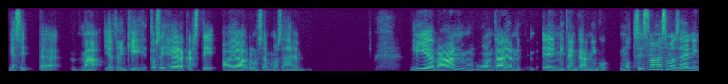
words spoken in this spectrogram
ja sitten mä jotenkin tosi herkästi ajaudun semmoiseen lievään, huomataan jo nyt ei mitenkään, niin kuin, mutta siis vähän semmoiseen niin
